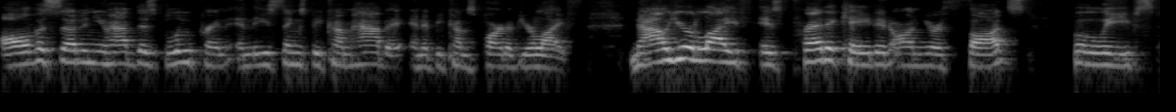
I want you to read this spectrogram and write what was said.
all of a sudden you have this blueprint and these things become habit and it becomes part of your life. Now your life is predicated on your thoughts, beliefs,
